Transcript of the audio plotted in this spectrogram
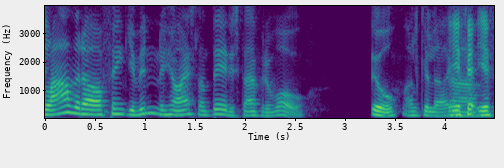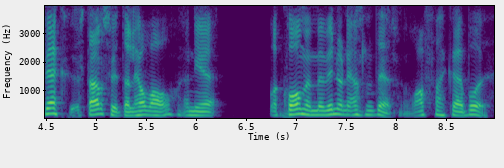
gladur að fengi vinnu hjá Æslandeir í staðan fyrir WoW? Jú, algjörlega, ég, fe ég fekk starfsvital hjá Vá en ég var komið með vinnunni í Anslandir og afþakkaði bóðið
